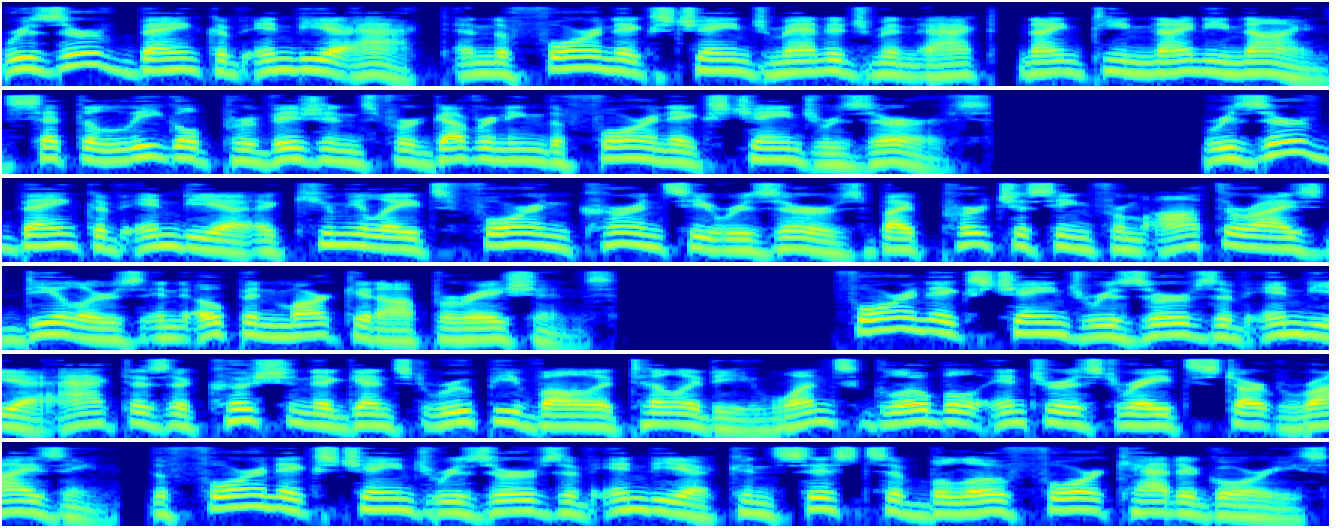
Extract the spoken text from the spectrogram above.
Reserve Bank of India Act and the Foreign Exchange Management Act, 1999 set the legal provisions for governing the foreign exchange reserves. Reserve Bank of India accumulates foreign currency reserves by purchasing from authorised dealers in open market operations. Foreign exchange reserves of India act as a cushion against rupee volatility once global interest rates start rising. The foreign exchange reserves of India consists of below four categories:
